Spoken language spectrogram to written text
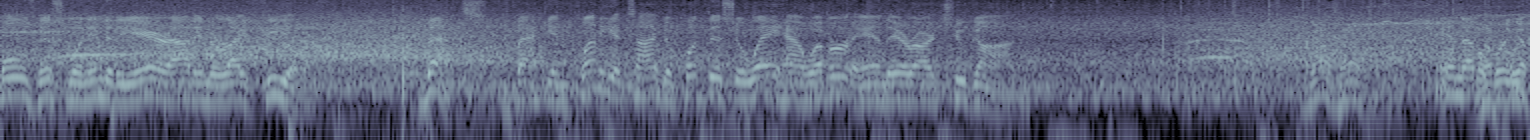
Pulls this one into the air out into right field. Betts back in plenty of time to put this away, however, and there are two gone. And that'll bring up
